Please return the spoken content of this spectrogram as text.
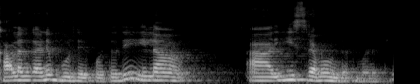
కాలంగానే బూడిదైపోతుంది. ఇలా ఈ శ్రమ ఉండదు మనకి.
